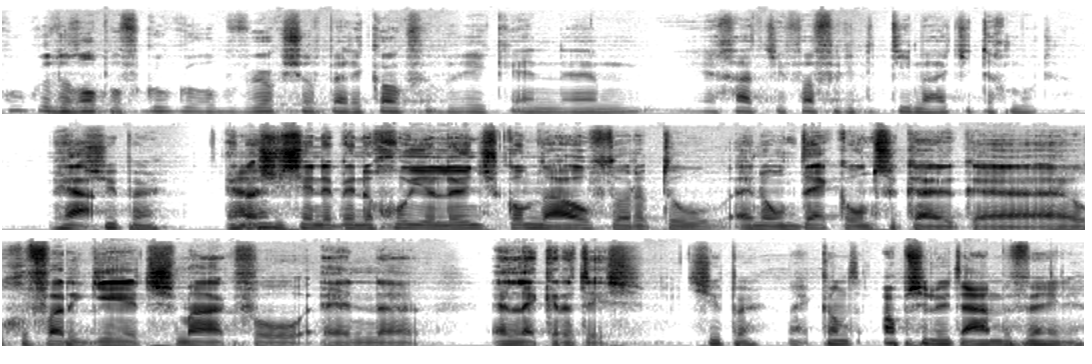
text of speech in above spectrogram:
Google erop of Google op workshop bij de kookfabriek. En ehm, je gaat je favoriete teamaatje tegemoet. Ja. Super. En als je zin hebt in een goede lunch, kom naar Hoofddorp toe en ontdek onze keuken. eh, hoe gevarieerd, smaakvol en, eh, en lekker het is. Super. Nou, ik kan het absoluut aanbevelen.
